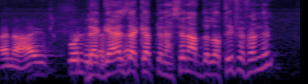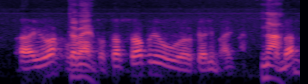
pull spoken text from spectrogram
أنا عايز كل ده الجهاز ده كابتن حسين عبد اللطيف يا فندم؟ أيوه تمام. ستار صبري وكريم أيمن. نعم. تمام؟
